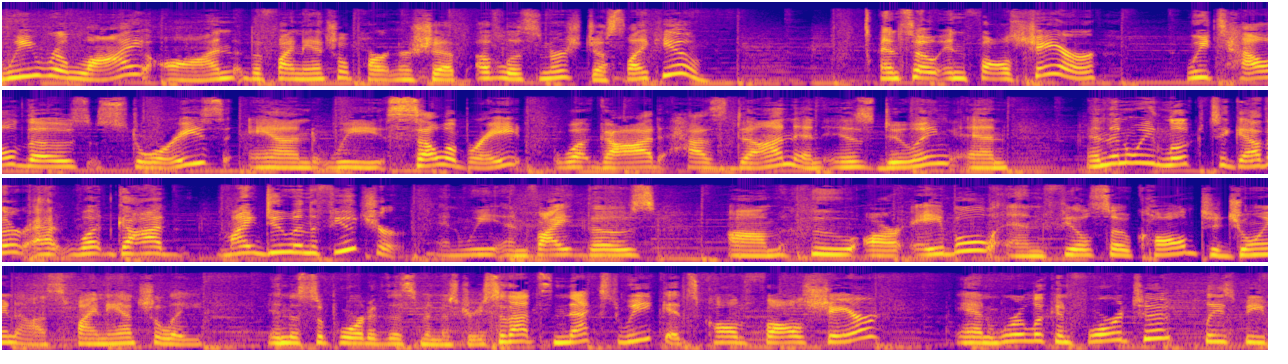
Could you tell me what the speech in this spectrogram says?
we rely on the financial partnership of listeners just like you. And so in Fall Share, we tell those stories and we celebrate what God has done and is doing and and then we look together at what God might do in the future and we invite those um, who are able and feel so called to join us financially in the support of this ministry. So that's next week. It's called Fall Share and we're looking forward to it. Please be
